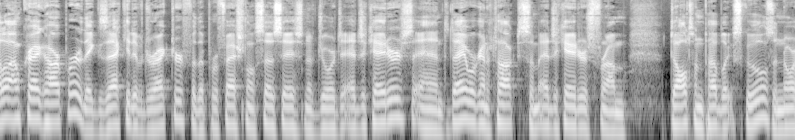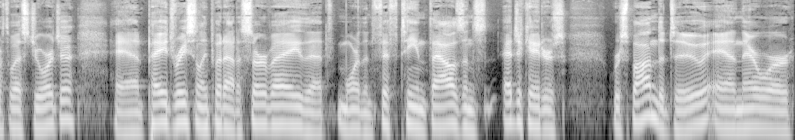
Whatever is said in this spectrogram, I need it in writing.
Hello, I'm Craig Harper, the Executive Director for the Professional Association of Georgia Educators, and today we're going to talk to some educators from Dalton Public Schools in Northwest Georgia. And PAGE recently put out a survey that more than 15,000 educators responded to, and there were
